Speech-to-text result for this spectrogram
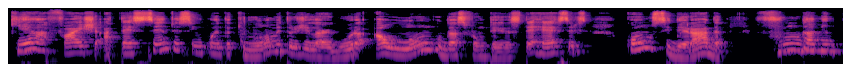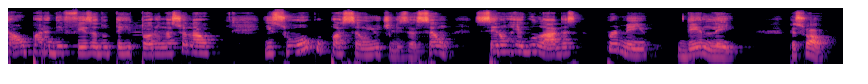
que é a faixa até 150 km de largura ao longo das fronteiras terrestres, considerada fundamental para a defesa do território nacional, e sua ocupação e utilização serão reguladas por meio de lei. Pessoal,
